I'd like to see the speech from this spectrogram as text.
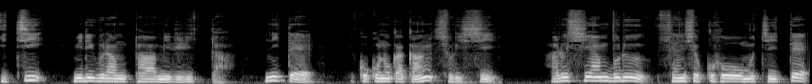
1mg パーミリリッターにて9日間処理し、アルシアンブルー染色法を用いて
